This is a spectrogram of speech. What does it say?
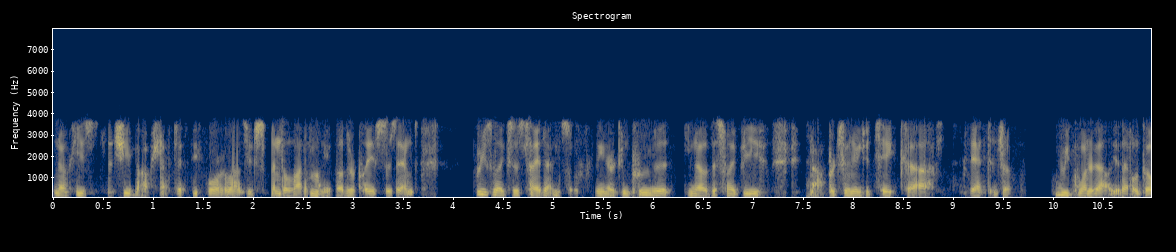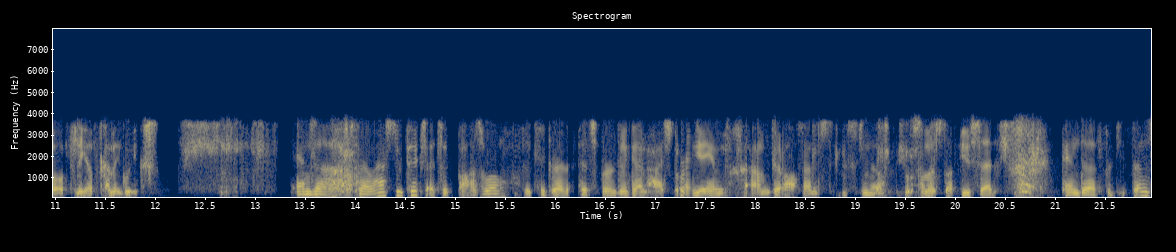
You know, he's the cheap option at 54. Allows you to spend a lot of money at other places, and Brees likes his tight end, so Fleener can prove it. You know, this might be an opportunity to take uh, advantage of week one value that'll go up for the upcoming weeks. And uh, my last two picks, I took Boswell, the kicker out of Pittsburgh. Again, high scoring game, um, good offense. You know, some of the stuff you said. And uh, for defense,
